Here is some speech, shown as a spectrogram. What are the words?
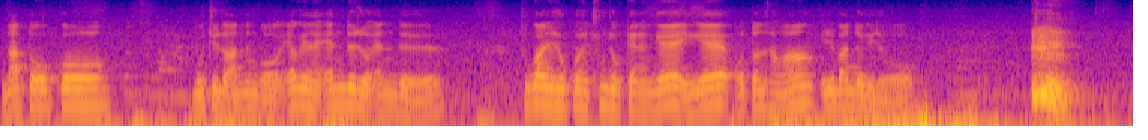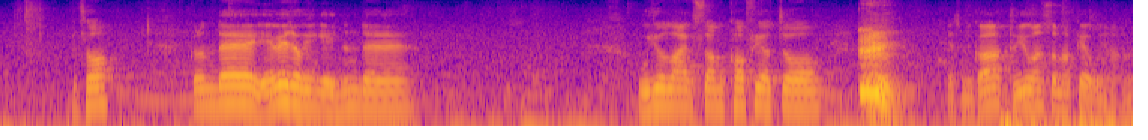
not도 없고 묻지도 않는 거. 여기는 and죠, and. 두 가지 조건이 충족되는 게 이게 어떤 상황? 일반적이죠. 그렇죠? 그런데 예외적인 게 있는데 Would you like some coffee였죠? 됐습니까? Do you want some 할게요 그냥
